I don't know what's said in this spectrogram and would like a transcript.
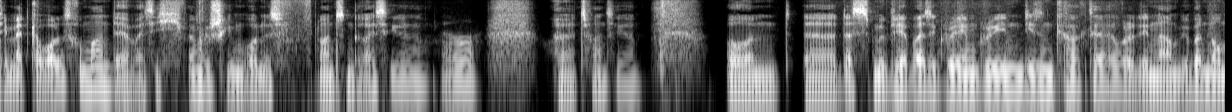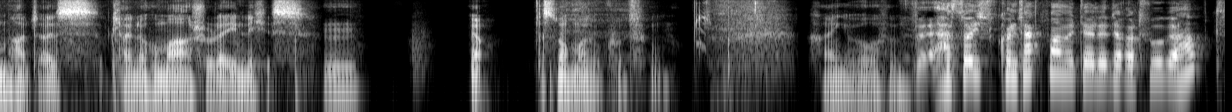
dem Edgar Wallace Roman, der weiß ich wann geschrieben worden ist, 1930er oder 20er. Und äh, dass möglicherweise Graham Greene diesen Charakter oder den Namen übernommen hat als kleine Hommage oder ähnliches. Mhm. Ja, das nochmal so kurz reingeworfen. Hast du euch Kontakt mal mit der Literatur gehabt?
